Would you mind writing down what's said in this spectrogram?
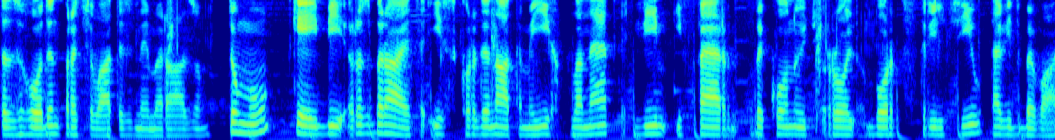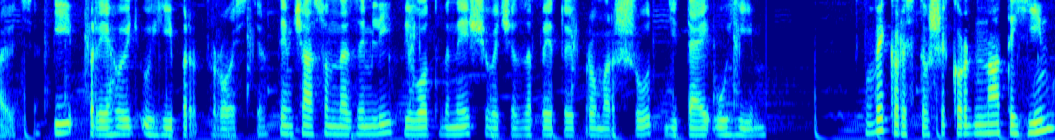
та згоден працювати з ними разом. Тому Кейбі розбирається із координатами їх планети, Вім і Ферн виконують роль бортстрільців та відбиваються, і пригають у гіперпростір. Тим часом на землі пілот винищувача запитує про маршрут дітей у гім. Використавши координати гім,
